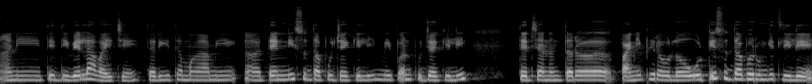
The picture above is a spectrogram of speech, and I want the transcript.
आणि ते दिवे लावायचे. तर इथं मग आम्ही त्यांनीसुद्धा पूजा केली मी पण पूजा केली. त्याच्यानंतर पाणी फिरवलं ओटीसुद्धा भरून घेतलेली आहे.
